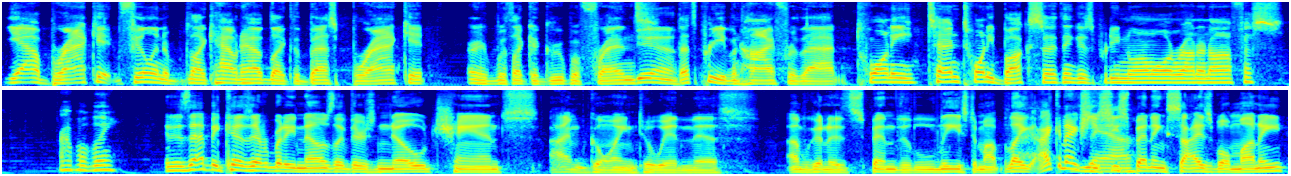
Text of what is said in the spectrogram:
Yeah, bracket feeling like having had like the best bracket or with like a group of friends. Yeah. That's pretty even high for that. 20, 10, 20 bucks I think is pretty normal around an office. Probably. And is that because everybody knows like there's no chance I'm going to win this? I'm going to spend the least amount. Like I can actually see spending sizable money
